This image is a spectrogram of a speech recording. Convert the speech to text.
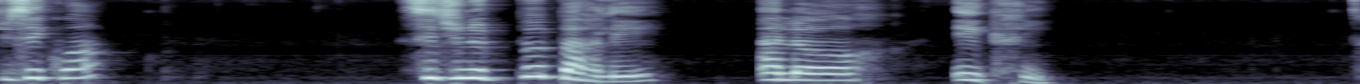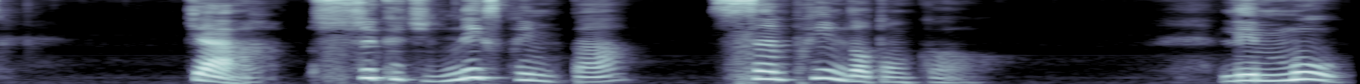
Tu sais quoi? Si tu ne peux parler, alors écris. Car ce que tu n'exprimes pas s'imprime dans ton corps. Les mots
